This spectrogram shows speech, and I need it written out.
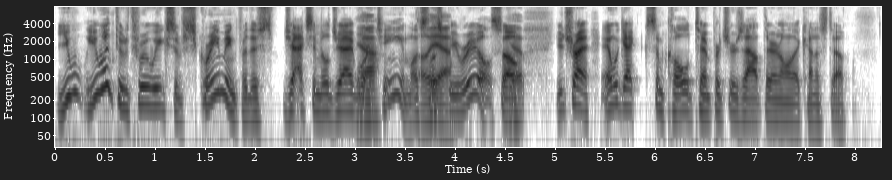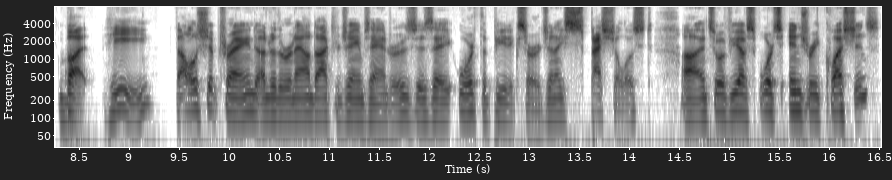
you you went through three weeks of screaming for this Jacksonville Jaguar Yeah. team. Let's Oh, let's yeah. be real. So Yep. you're trying, and we got some cold temperatures out there and all that kind of stuff. But he, fellowship trained under the renowned Dr. James Andrews, is a orthopedic surgeon, a specialist. Uh, and so if you have sports injury questions,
